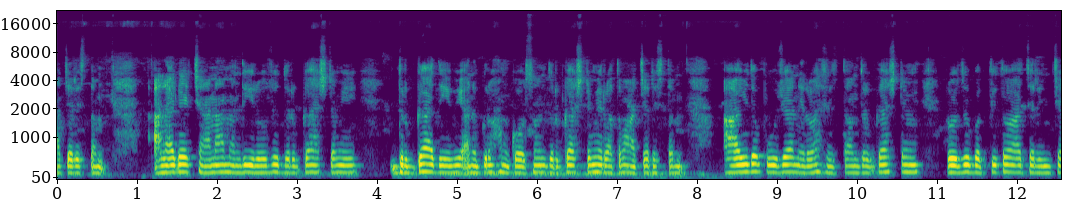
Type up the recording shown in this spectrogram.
ఆచరిస్తాం. అలాగే చాలామంది ఈరోజు దుర్గాష్టమి దుర్గాదేవి అనుగ్రహం కోసం దుర్గాష్టమి వ్రతం ఆచరిస్తాం. ఆయుధ పూజ నిర్వహిస్తాం. దుర్గాష్టమి రోజు భక్తితో ఆచరించే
